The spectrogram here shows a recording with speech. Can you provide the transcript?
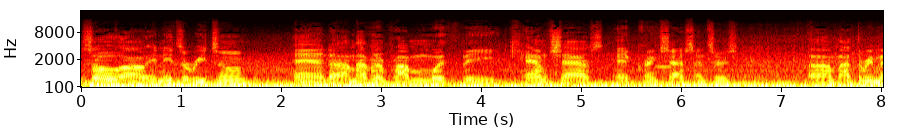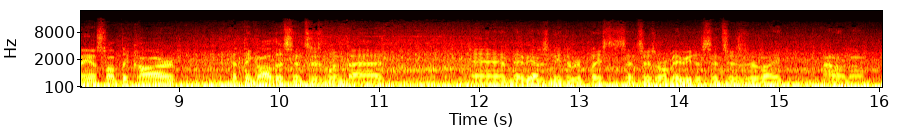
so uh, it needs a retune. And uh, I'm having a problem with the camshafts and crankshaft sensors. Um, after we manual swapped the car, I think all the sensors went bad and maybe I just need to replace the sensors or maybe the sensors are like, I don't know.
